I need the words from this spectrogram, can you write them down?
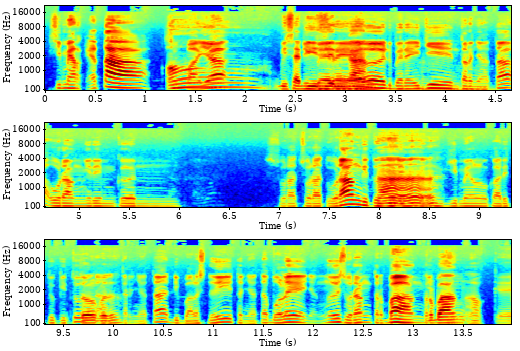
si merek eta supaya Oh, bisa dibere diizinkan. eh, dibere izin Hmm. ternyata orang ngirimkeun surat-surat orang gitu Ah, ngirimkeun ah, Gmail ka ditu gitu Betul, nah, betul. ternyata dibalas deui ternyata boleh nya geus urang terbang Terbang. gitu. Oke.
